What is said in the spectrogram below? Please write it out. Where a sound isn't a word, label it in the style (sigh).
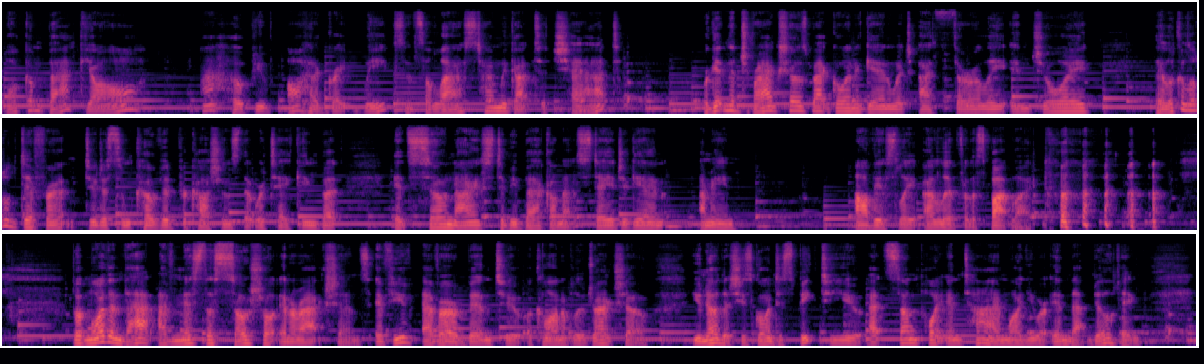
Welcome back, y'all. I hope you've all had a great week since the last time we got to chat. We're getting the drag shows back going again, which I thoroughly enjoy. They look a little different due to some COVID precautions that we're taking, but it's so nice to be back on that stage again. I mean, obviously, I live for the spotlight. (laughs) But more than that, I've missed the social interactions. If you've ever been to a Kalana Blue drag show, you know that she's going to speak to you at some point in time while you are in that building.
